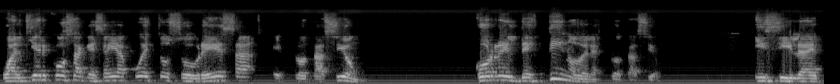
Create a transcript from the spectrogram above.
Cualquier cosa que se haya puesto sobre esa explotación corre el destino de la explotación. Y si la,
